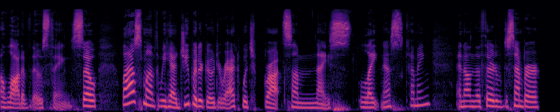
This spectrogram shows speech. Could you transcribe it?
a lot of those things. So last month we had Jupiter go direct, which brought some nice lightness coming. And on the 3rd of December,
